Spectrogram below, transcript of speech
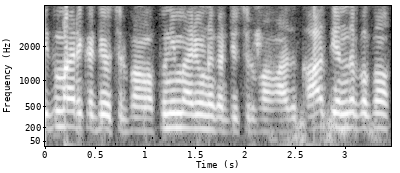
இது மாதிரி கட்டி வச்சிருப்பாங்க. துணி மாதிரி ஒண்ணு கட்டி வச்சிருப்பாங்க. அது காற்று எந்த பக்கம்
